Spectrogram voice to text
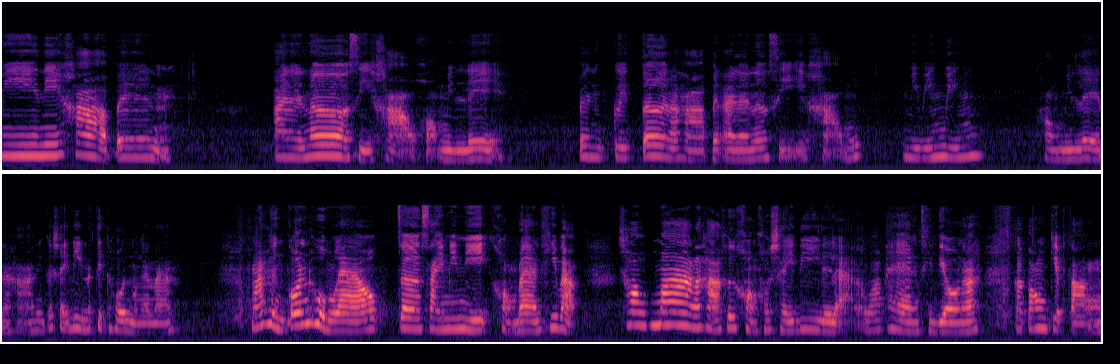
มีนี่ค่ะเป็นอายไลเนอร์สีขาวของมิลเล่ เป็นกลิตเตอร์นะคะ เป็นอายไลเนอร์สีขาวมุก มีวิ้งวิ้งของมิเล่นะคะ อันนี้ก็ใช้ดีนะติดทนเหมือนกันนะ มาถึงก้นถุงแล้วเจอไซมินิของแบรนด์ที่แบบชอบมากนะคะ คือของเขาใช้ดีเลยแหละแต่ว่าแพงทีเดียวนะ ก็ต้องเก็บตังค์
